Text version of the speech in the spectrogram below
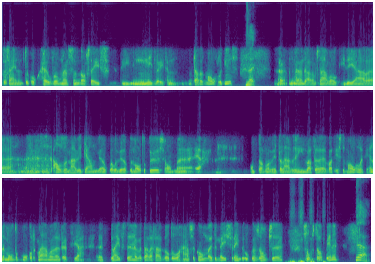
er zijn natuurlijk ook heel veel mensen nog steeds die niet weten dat het mogelijk is. Nee. en daarom staan we ook ieder jaar, als het maar weer kan, weer ook wel weer op de motorbeurs om ja, om toch maar weer te laten zien wat, uh, wat is er mogelijk. En de mond-op-mond reclame, dat, ja, het blijft uh, wat daar gaat wel doorgaan. Ze komen uit de meest vreemde hoeken soms, soms toch binnen. Ja,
